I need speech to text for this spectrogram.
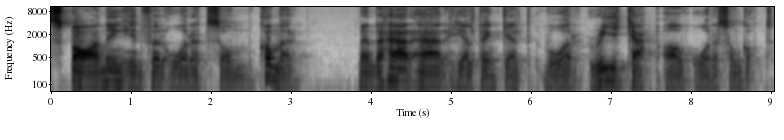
spaning inför året som kommer. Men det här är helt enkelt vår recap av året som gått.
